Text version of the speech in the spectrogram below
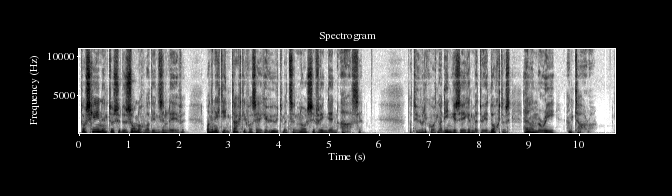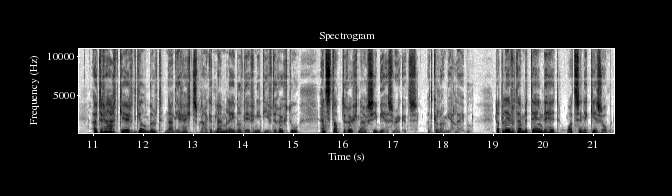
Toch scheen intussen de zon nog wat in zijn leven, want in 1980 was hij gehuwd met zijn Noorse vriendin Ase. Dat huwelijk wordt nadien gezegend met twee dochters, Helen Marie en Tara. Uiteraard keert Gilbert na die rechtspraak het MEM-label definitief de rug toe en stapt terug naar CBS Records, het Columbia-label. Dat levert hem meteen de hit What's in a Kiss op,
